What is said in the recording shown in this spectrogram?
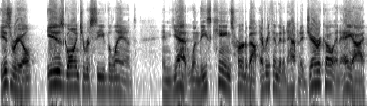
Israel is going to receive the land. And yet, when these kings heard about everything that had happened at Jericho and Ai,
